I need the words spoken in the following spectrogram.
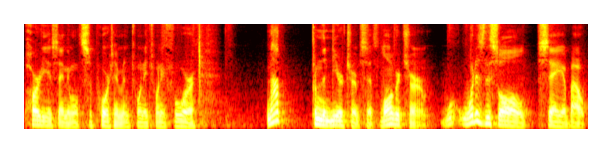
Party is saying they will support him in 2024. Not from the near term sense, longer term. What does this all say about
